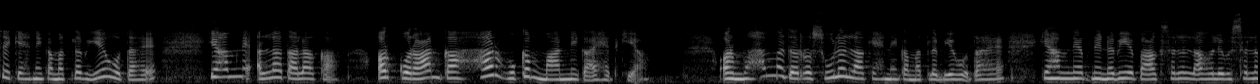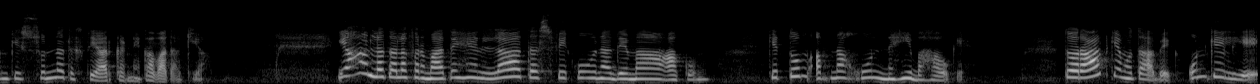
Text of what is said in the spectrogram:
سے کہنے کا مطلب یہ ہوتا ہے کہ ہم نے اللہ تعالیٰ کا اور قرآن کا ہر حکم ماننے کا عہد کیا۔ اور محمد اور رسول اللہ کہنے کا مطلب یہ ہوتا ہے کہ ہم نے اپنے نبی پاک صلی اللہ علیہ وسلم کی سنت اختیار کرنے کا وعدہ کیا۔ یہاں اللہ تعالیٰ فرماتے ہیں، لا تصفقون دماءکم کہ تم اپنا خون نہیں بہاؤ گے۔ تو رات کے مطابق ان کے لیے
